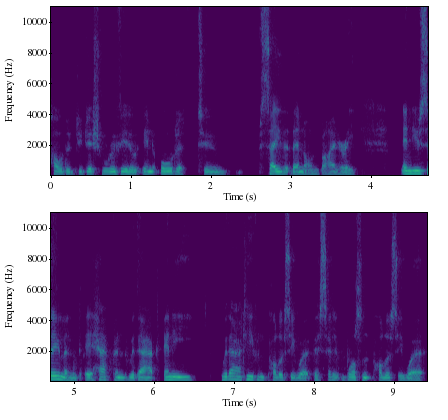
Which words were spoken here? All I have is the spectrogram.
hold a judicial review in order to say that they're non-binary. In New Zealand, it happened without any, without even policy work. They said it wasn't policy work.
